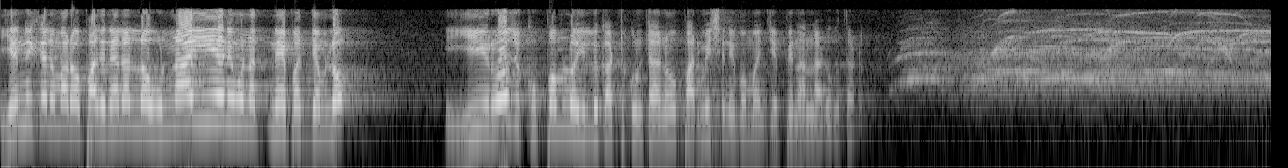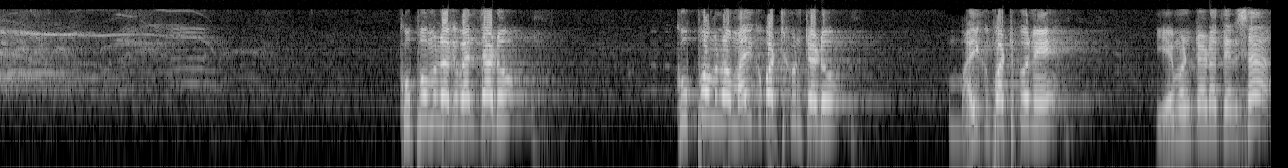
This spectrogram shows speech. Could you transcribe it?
ఎన్నికలు మరో పది నెలల్లో ఉన్నాయి అని ఉన్న నేపథ్యంలో ఈరోజు కుప్పంలో ఇల్లు కట్టుకుంటాను పర్మిషన్ ఇవ్వమని చెప్పి నన్ను అడుగుతాడు. కుప్పంలోకి వెళ్తాడు. కుప్పంలో మైకు పట్టుకుంటాడు. మైకు పట్టుకొని ఏమంటాడో తెలుసా?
